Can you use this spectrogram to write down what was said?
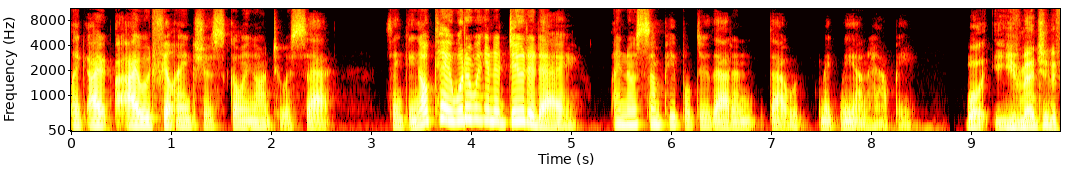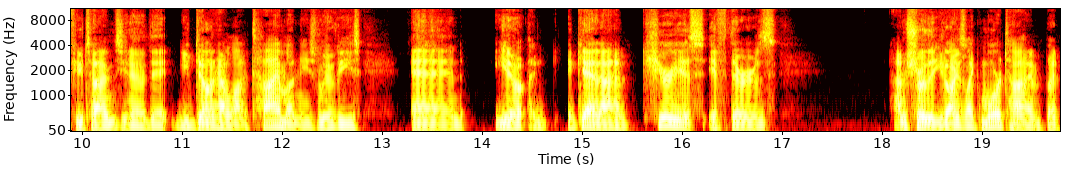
Like I, I would feel anxious going onto a set, thinking, okay, what are we going to do today? I know some people do that, and that would make me unhappy. Well, you've mentioned a few times, you know, that you don't have a lot of time on these movies, and you know, again, I'm curious if there's. I'm sure that you'd always like more time, but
